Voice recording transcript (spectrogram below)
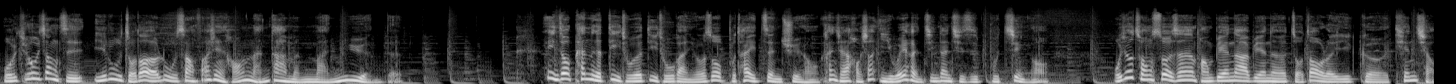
我就这样子一路走到了路上，发现好像南大门蛮远的。因为你知道看那个地图的地图感，有的时候不太正确哦，看起来好像以为很近，但其实不近哦。我就从索尔山的旁边那边呢，走到了一个天桥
